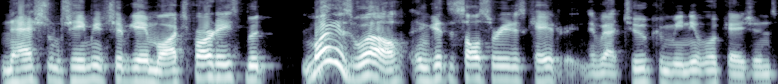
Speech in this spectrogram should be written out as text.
national championship game watch parties, but might as well and get the Salsaritas catering. They've got two convenient locations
